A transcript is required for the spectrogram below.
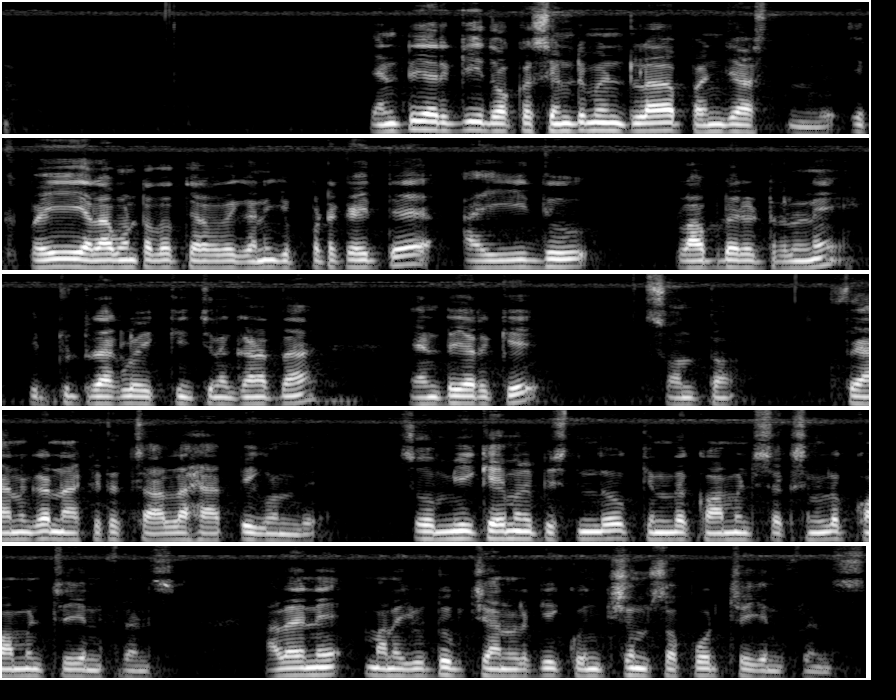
ఎన్టీఆర్కి ఇది ఒక సెంటిమెంట్లా పనిచేస్తుంది ఇకపై ఎలా ఉంటుందో తెలియదు కానీ ఇప్పటికైతే ఐదు ఫ్లాప్ డైరెక్టర్లని హిట్ ట్రాక్లో ఎక్కించిన ఘనత ఎన్టీఆర్కి సొంతం. ఫ్యాన్గా నాకైతే చాలా హ్యాపీగా ఉంది. సో మీకేమనిపిస్తుందో కింద కామెంట్ సెక్షన్లో కామెంట్ చేయండి ఫ్రెండ్స్. అలానే మన యూట్యూబ్ ఛానల్కి కొంచెం సపోర్ట్ చేయండి ఫ్రెండ్స్.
